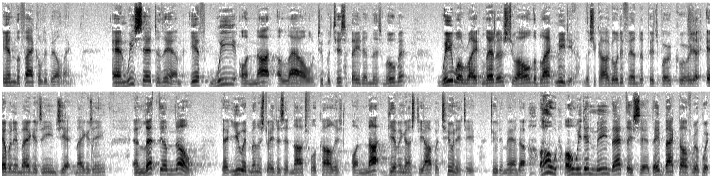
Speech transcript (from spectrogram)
in the faculty building. And we said to them, if we are not allowed to participate in this movement, we will write letters to all the black media the Chicago Defender, Pittsburgh Courier, Ebony Magazine, Jet Magazine and let them know that you administrators at Knoxville College are not giving us the opportunity to demand. Oh, oh, we didn't mean that, they said. They backed off real quick.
